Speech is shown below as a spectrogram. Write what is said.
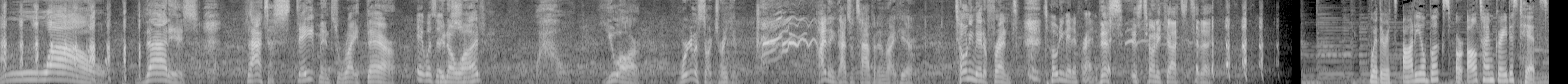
wow. That is that's a statement right there. It was a You know joke. what? Wow. You are we're going to start drinking. I think that's what's happening right here. Tony made a friend. Tony made a friend. This is Tony Katz today. Whether it's audiobooks or all-time greatest hits,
